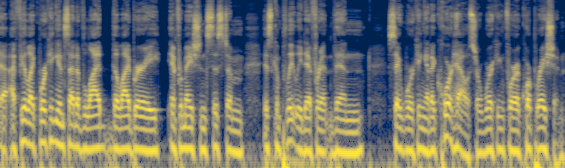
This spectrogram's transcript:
I feel like working inside of li- the library information system is completely different than, say, working at a courthouse or working for a corporation.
